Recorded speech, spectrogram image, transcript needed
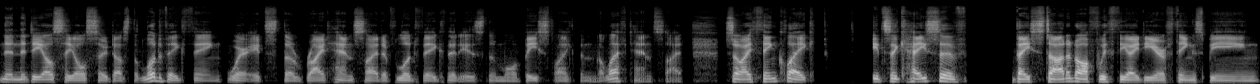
And then the DLC also does the Ludwig thing, where it's the right hand side of Ludwig that is the more beast like than the left hand side. So I think like it's a case of they started off with the idea of things being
